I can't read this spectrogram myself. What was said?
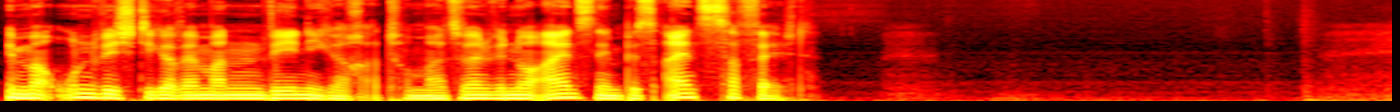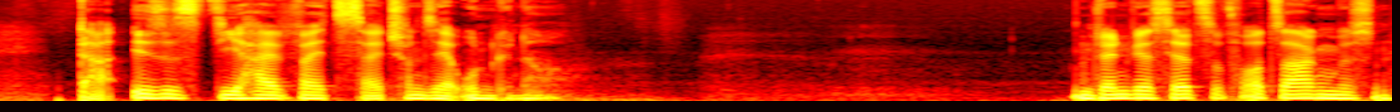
immer unwichtiger, wenn man weniger Atome, als wenn wir nur eins nehmen, bis eins zerfällt. Da ist es die Halbwertszeit schon sehr ungenau. Und wenn wir es jetzt sofort sagen müssen,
